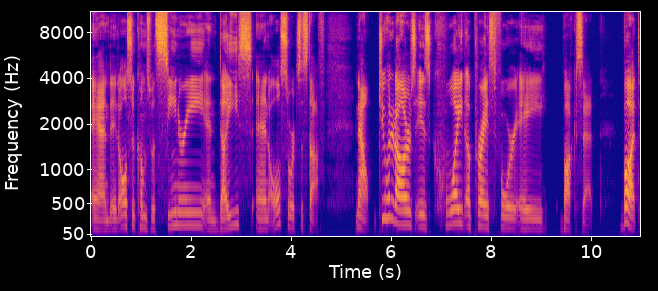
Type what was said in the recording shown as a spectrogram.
And it also comes with scenery and dice and all sorts of stuff. Now, $200 is quite a price for a box set, but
